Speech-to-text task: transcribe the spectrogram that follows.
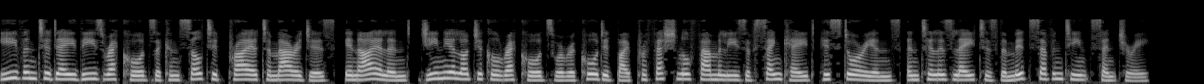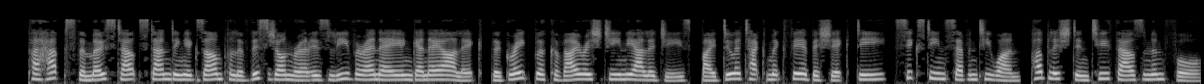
Even today these records are consulted prior to marriages. In Ireland, genealogical records were recorded by professional families of Sencade historians until as late as the mid-17th century. Perhaps the most outstanding example of this genre is Leabhar na nGenealach, the Great Book of Irish Genealogies, by Dubhaltach Mac d. 1671, published in 2004.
